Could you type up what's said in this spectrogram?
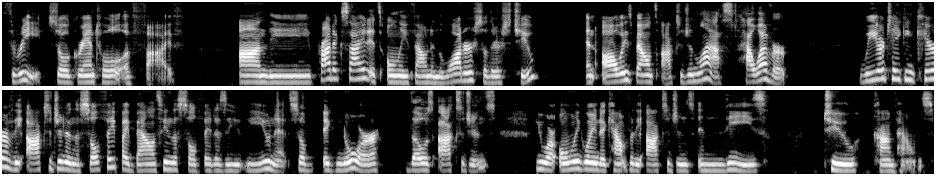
three, so a grand total of five. On the product side, it's only found in the water, so there's two. And always balance oxygen last. However, we are taking care of the oxygen and the sulfate by balancing the sulfate as a, the unit. So ignore those oxygens. You are only going to account for the oxygens in these two compounds.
